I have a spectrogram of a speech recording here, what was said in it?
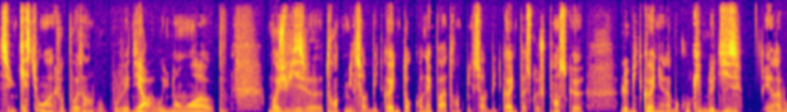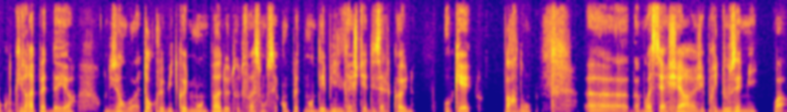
C'est une question hein, que je vous pose. Hein. Vous pouvez dire oui, non, moi, moi je vise 30 euh, 000 sur le Bitcoin, tant qu'on n'est pas à 30 000 sur le Bitcoin, parce que je pense que le Bitcoin, il y en a beaucoup qui me le disent, et il y en a beaucoup qui le répètent d'ailleurs, en disant tant que le Bitcoin ne monte pas, de toute façon, c'est complètement débile d'acheter des altcoins. Ok, pardon. Euh, bah moi, CHR, j'ai pris 12,5. Voilà.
